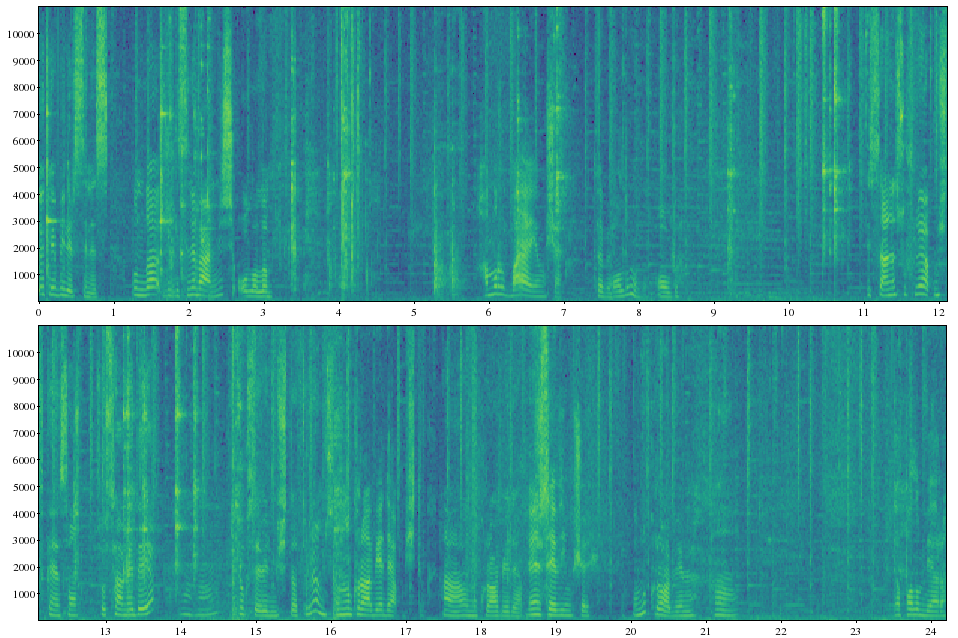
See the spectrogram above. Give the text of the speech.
dökebilirsiniz. Bunu da bilgisini vermiş olalım. Hamur bayağı yumuşak. Tabii. Oldu mu bu? Oldu. Biz seninle sufle yapmıştık en son sosyal medyaya. Çok sevilmişti hatırlıyor musun? Unlu kurabiye de yapmıştık. Ha, unlu kurabiye de yapmış. En sevdiğim şey. Unlu kurabiye mi? Ha. Yapalım bir ara.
